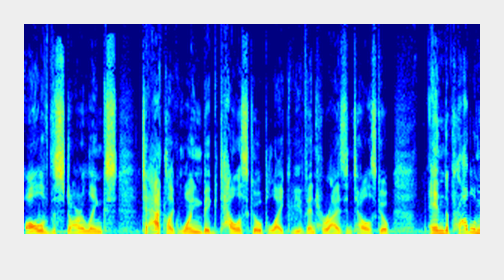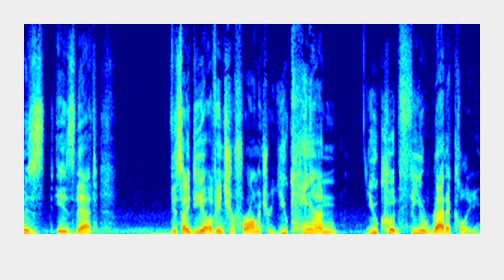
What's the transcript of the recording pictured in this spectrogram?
all of the Starlinks to act like one big telescope, like the Event Horizon telescope? And the problem is, is that this idea of interferometry, you can, you could theoretically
